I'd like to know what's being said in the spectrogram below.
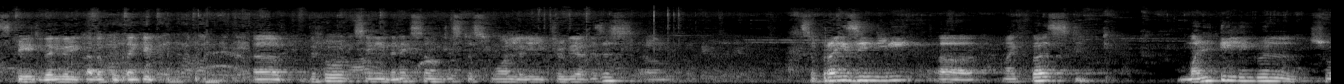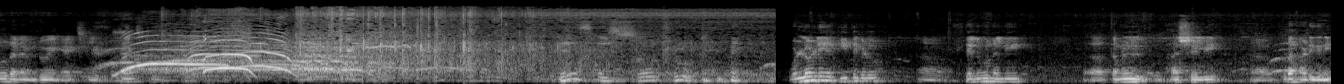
Stage very, very colorful. Thank you. Uh, before singing the next song, just a small little trivia. This is um, surprisingly uh, my first multilingual show that I'm doing actually. This is so true. ಒಳ್ಳೊಳ್ಳೆಯ ಗೀತೆಗಳು ತೆಲುಗುನಲ್ಲಿ ತಮಿಳ್ ಭಾಷೆಯಲ್ಲಿ ಕೂಡ ಹಾಡಿದ್ದೀನಿ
